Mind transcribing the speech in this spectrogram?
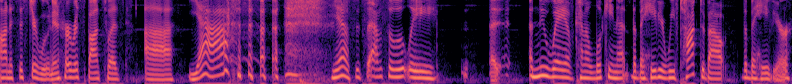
on a sister wound? And her response was, uh, yeah. yes, it's absolutely a, a new way of kind of looking at the behavior. We've talked about the behavior,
